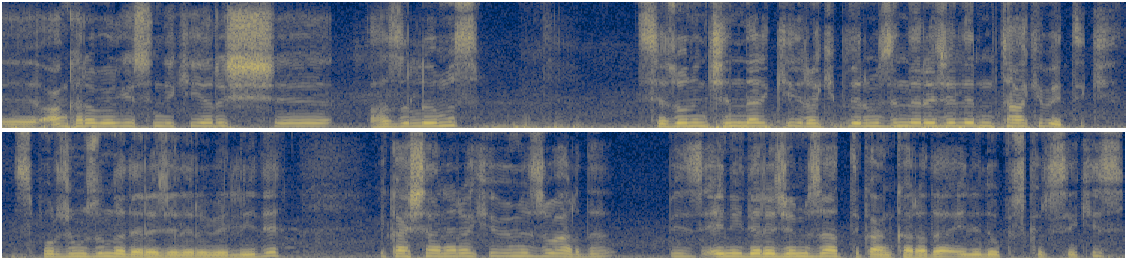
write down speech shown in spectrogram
Ee, Ankara bölgesindeki yarış e, hazırlığımız sezon içindeki rakiplerimizin derecelerini takip ettik. Sporcumuzun da dereceleri belliydi. Birkaç tane rakibimiz vardı. Biz en iyi derecemizi attık Ankara'da 59-48.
